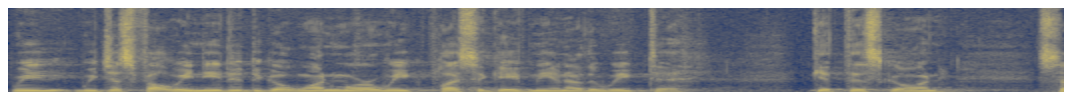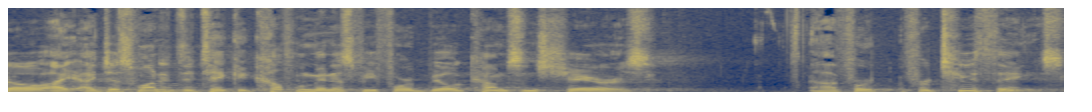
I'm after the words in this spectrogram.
We, we just felt we needed to go one more week, plus, it gave me another week to get this going. So I, I just wanted to take a couple minutes before Bill comes and shares uh, for, for two things.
